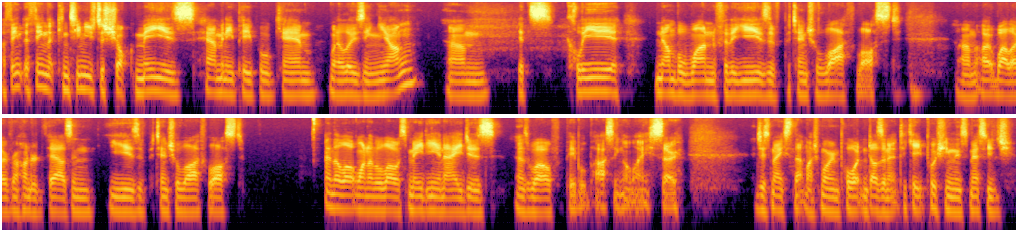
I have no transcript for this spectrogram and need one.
I think the thing that continues to shock me is how many people, Cam, we're losing young. Um, it's clear number one for the years of potential life lost, um, well over 100,000 years of potential life lost, and lot one of the lowest median ages as well for people passing away. So it just makes it that much more important, doesn't it, to keep pushing this message?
